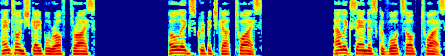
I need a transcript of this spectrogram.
Anton Shkaplerov thrice Oleg Skripochka twice Alexander Skvortsov twice.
